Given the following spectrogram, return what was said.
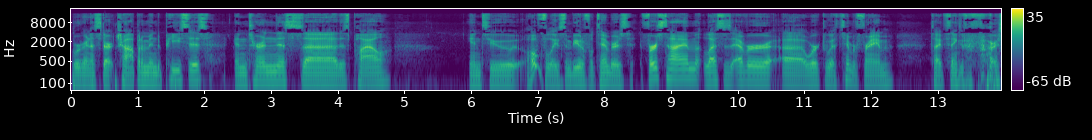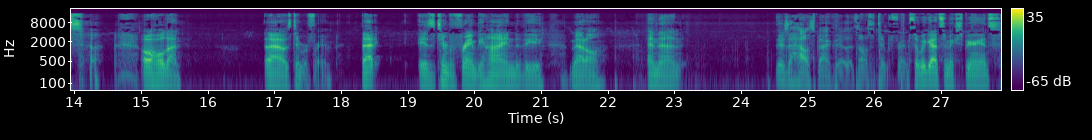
We're gonna start chopping them into pieces and turn this uh, this pile into hopefully some beautiful timbers. First time Les has ever uh, worked with timber frame type things before. So, oh, hold on, that was timber frame. That is timber frame behind the metal, and then there's a house back there that's also timber frame. So we got some experience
